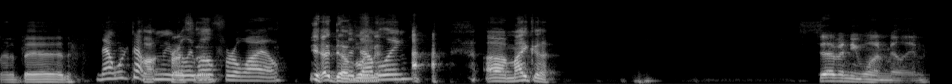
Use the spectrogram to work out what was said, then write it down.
Not a bad. That worked out for me really well for a while. Yeah, The doubling. it. doubling. Uh, Micah, 71 million.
